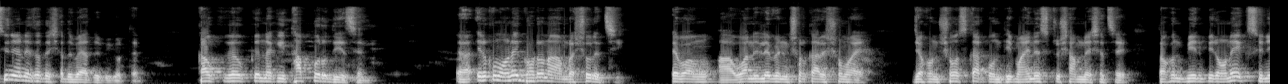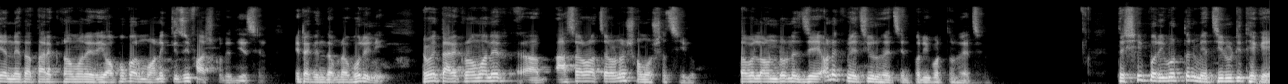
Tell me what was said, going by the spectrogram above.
সিনিয়র নেতাদের সাথে বেয়াদবি করতেন। কাউকে কাউকে নাকি থাপ্পড়ও দিয়েছেন। এরকম অনেক ঘটনা আমরা শুনেছি এবং ওয়ান ইলেভেন সরকারের সময় যখন সংস্কারপন্থী মাইনাস টু সামনে এসেছে, তখন বিএনপির অনেক সিনিয়র নেতা তারেক রহমানের এই অপকর্ম অনেক কিছুই ফাঁস করে দিয়েছেন। এটা কিন্তু আমরা বলিনি এবং তারেক রহমানের আচার আচরণের সমস্যা ছিল। তবে লন্ডনে যে অনেক মেচিউর হয়েছেন, পরিবর্তন হয়েছেন। তো সেই পরিবর্তন ম্যাচিউরিটি থেকে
